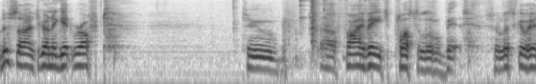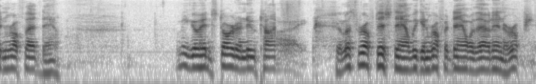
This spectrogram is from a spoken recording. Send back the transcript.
This side's going to get roughed to uh, 5 eighths plus a little bit. So let's go ahead and rough that down. Let me go ahead and start a new time. Alright, so let's rough this down. We can rough it down without interruption.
